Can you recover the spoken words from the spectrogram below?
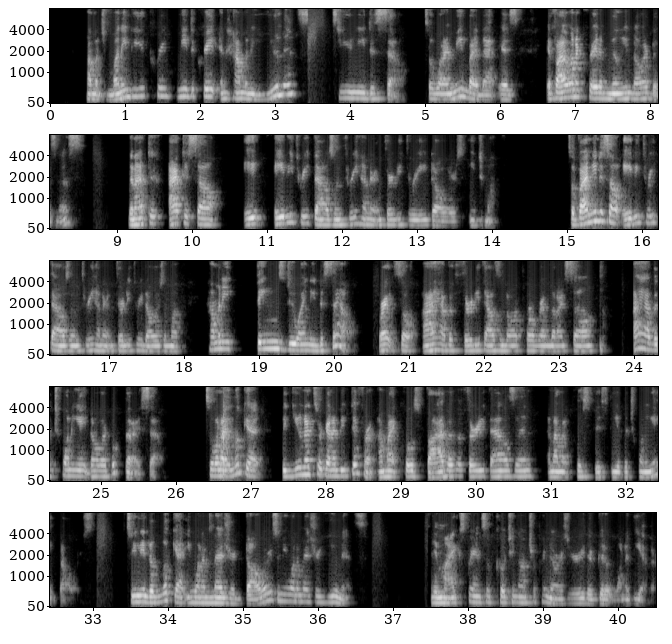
How much money do you cre- need to create, and how many units do you need to sell? So, what I mean by that is, if I want to create a million dollar business, then I have to I have to sell eight, $83,333 each month. So if I need to sell $83,333 a month, how many things do I need to sell? Right? So I have a $30,000 program that I sell. I have a $28 book that I sell. So when I look at the units are going to be different. I might close five of the 30,000 and I might close 50 of the $28. So you need to look at, you want to measure dollars and you want to measure units. In my experience of coaching entrepreneurs, you're either good at one or the other.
